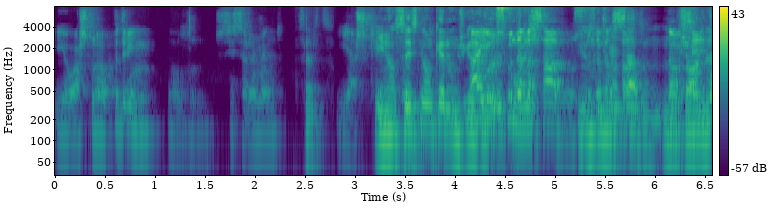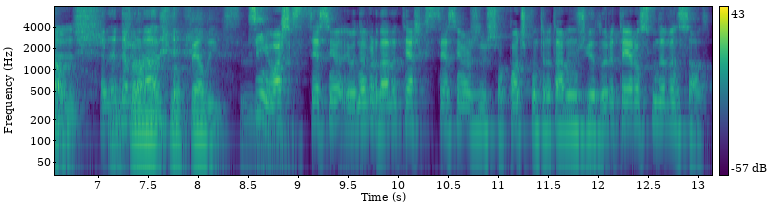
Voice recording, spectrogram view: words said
E eu acho que não é o Pedrinho, sinceramente. Certo. E, acho que E é- não sei se não quer um jogador. Ah, e um segundo avançado. Um segundo segundo avançado. avançado, um, Não, isso aí não. Jonas, Na- um na Jonas, verdade- um Félix. Sim, eu acho que se dissessem, eu na verdade até acho que se dissessem aos dois, só podes contratar um jogador, até era o segundo avançado.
